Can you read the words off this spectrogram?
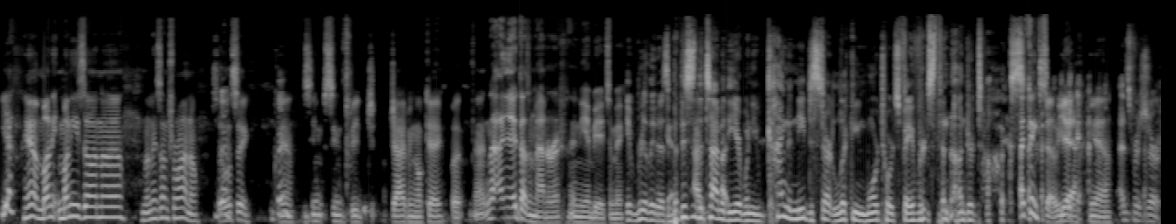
yeah, yeah, money, money's on, uh, money's on Toronto. So okay. we'll see. Okay. Yeah, seems seems to be jiving okay, but uh, it doesn't matter in the NBA to me. It really doesn't. Yeah. But this is the time I, of the year when you kind of need to start looking more towards favorites than underdogs. I think so. Yeah, yeah, yeah. that's for sure.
